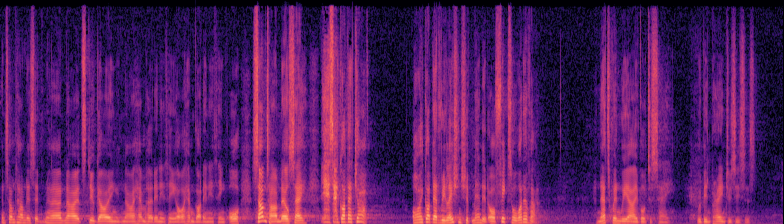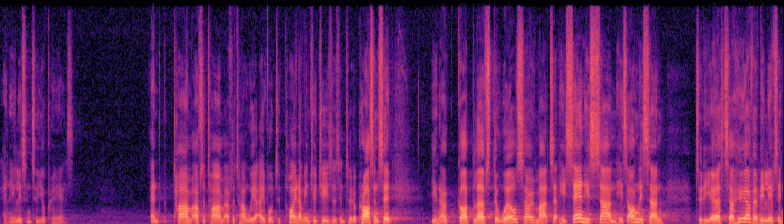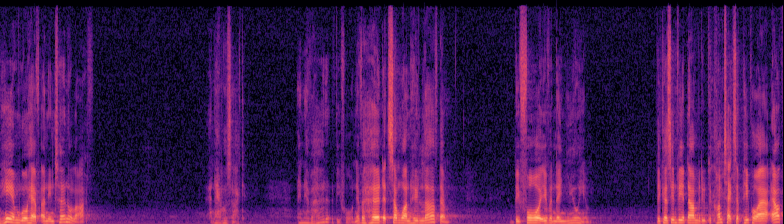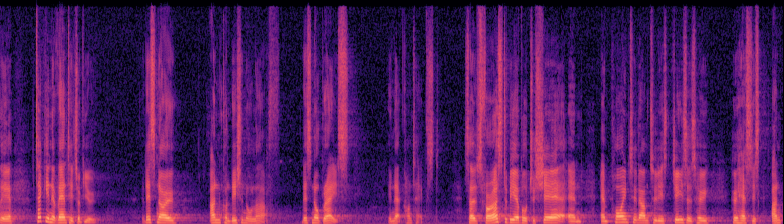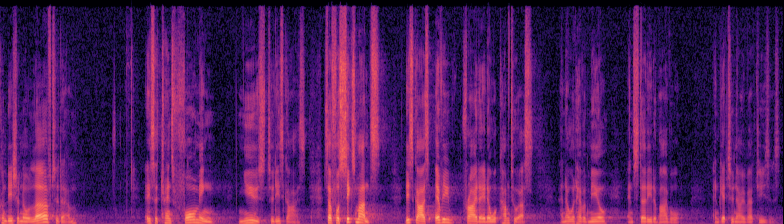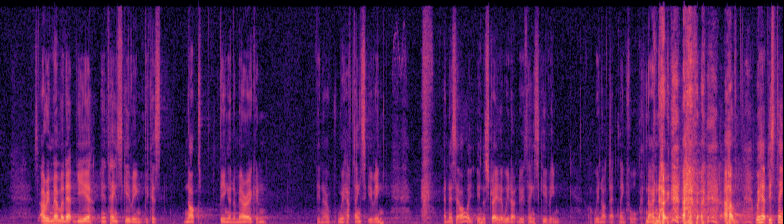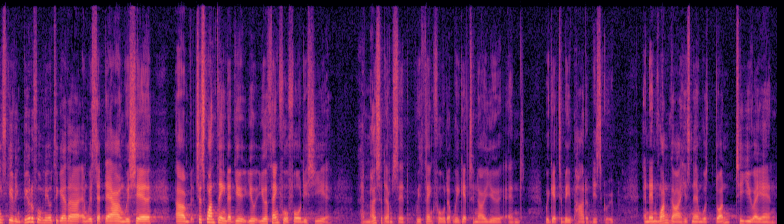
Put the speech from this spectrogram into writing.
And sometimes they said, no, no, it's still going. No, I haven't heard anything, or I haven't got anything. Or sometimes they'll say, yes, I got that job, or I got that relationship mended, or fixed, or whatever. And that's when we are able to say, we've been praying to Jesus, and He listened to your prayers. And time after time after time, we are able to point them into Jesus and to the cross and said, you know, God loves the world so much that He sent His Son, His only Son, to the earth, so whoever believes in him will have an eternal life. And that was like, they never heard it before, never heard that someone who loved them before even they knew him. Because in Vietnam, the context that people are out there taking advantage of you. There's no unconditional love, there's no grace in that context. So it's for us to be able to share and and point to them to this Jesus who, who has this unconditional love to them is a transforming news to these guys. So for six months, these guys, every Friday, they would come to us and they would have a meal and study the Bible and get to know about Jesus. So I remember that year in Thanksgiving because not being an American, you know, we have Thanksgiving. And they say, oh, in Australia, we don't do Thanksgiving. Oh, we're not that thankful. No, no. um, we have this Thanksgiving, beautiful meal together, and we sit down and we share um, just one thing that you, you, you're thankful for this year. And most of them said, We're thankful that we get to know you and we get to be part of this group. And then one guy, his name was Tuan, T U A N.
